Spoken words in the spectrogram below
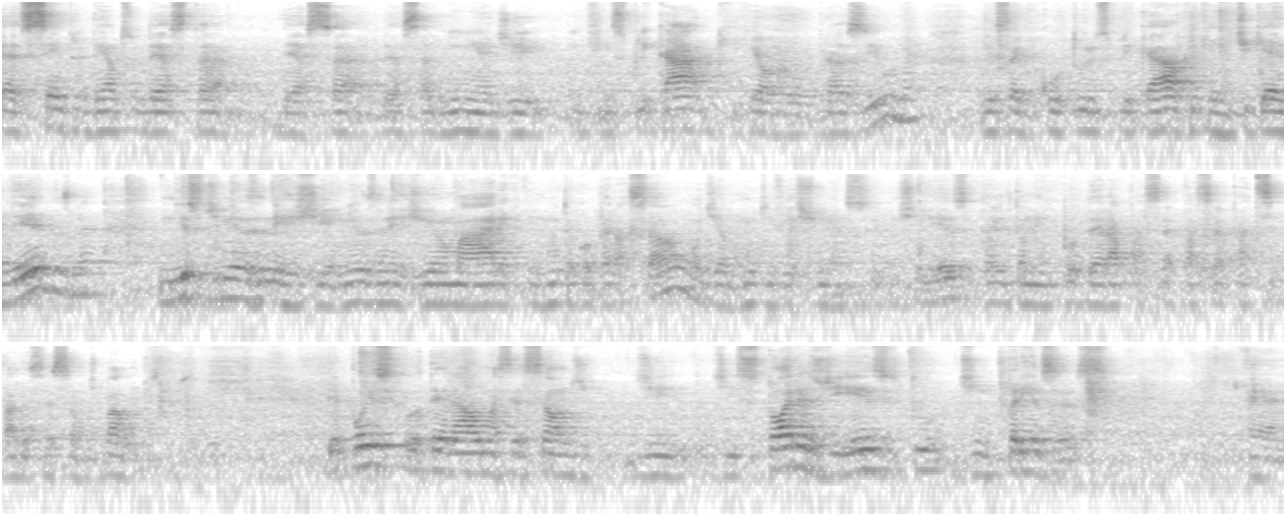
é, sempre dentro desta, dessa, dessa linha de enfim, explicar o que é o novo Brasil, né, o ministro da Agricultura explicar o que a gente quer deles, né, o ministro de Minas e Energia. Minas e Energia é uma área que tem muita cooperação, onde há muito investimento chinês, então ele também poderá passar, passar, participar da sessão de palestras. Depois terá uma sessão de, de, de histórias de êxito de empresas. É,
